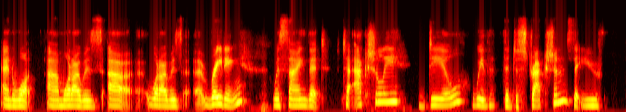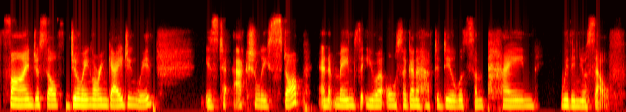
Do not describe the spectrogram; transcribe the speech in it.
And what um, what I was uh, what I was uh, reading was saying that to actually deal with the distractions that you find yourself doing or engaging with is to actually stop and it means that you are also going to have to deal with some pain within yourself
